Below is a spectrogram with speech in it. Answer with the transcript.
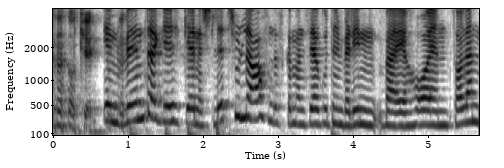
okay. Im Winter gehe ich gerne Schlittschuh laufen. Das kann man sehr gut in Berlin bei Hohenzollern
